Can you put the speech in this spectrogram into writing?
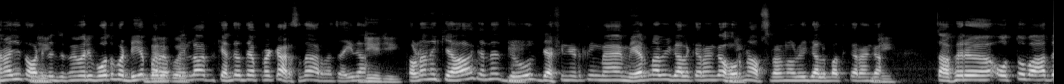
ਹਨਾ ਜੀ ਤੁਹਾਡੀ ਜ਼ਿੰਮੇਵਾਰੀ ਬਹੁਤ ਵੱਡੀ ਹੈ ਪਰ। ਪਹਿਲਾਂ ਕਹਿੰਦੇ ਹੁੰਦੇ ਆਪਣਾ ਘਰ ਸੁਧਾਰਨਾ ਚਾਹੀਦਾ। ਤਾਂ ਉਹਨਾਂ ਨੇ ਕਿਹਾ ਕਹਿੰਦੇ ਜ਼ਰੂਰ ਡੈਫੀਨਿਟਲੀ ਮੈਂ ਮੇਅਰ ਨਾਲ ਵੀ ਗੱਲ ਕਰਾਂਗਾ ਹੋਰ ਜੀ। ਨਾ ਅਫਸਰਾਂ ਨਾਲ ਵੀ ਗੱਲਬਾਤ ਕਰਾਂਗਾ। ਤਾਂ ਫਿਰ ਉਸ ਤੋਂ ਬਾਅਦ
